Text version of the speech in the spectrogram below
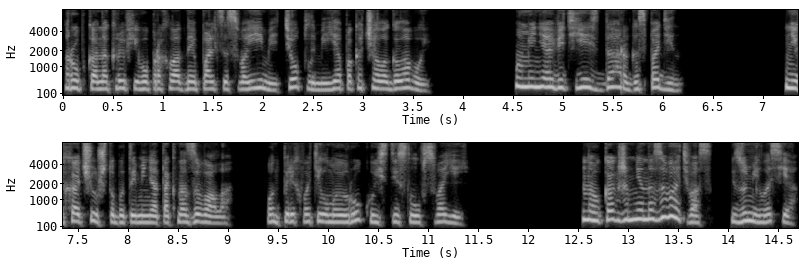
Робко накрыв его прохладные пальцы своими, теплыми, я покачала головой. У меня ведь есть дар, господин». «Не хочу, чтобы ты меня так называла». Он перехватил мою руку и стиснул в своей. «Но как же мне называть вас?» – изумилась я.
